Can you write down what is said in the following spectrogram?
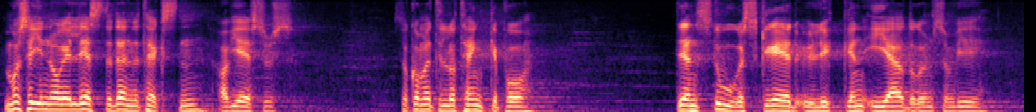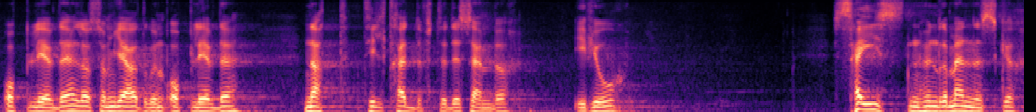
Jeg må si Når jeg leste denne teksten av Jesus, så kom jeg til å tenke på den store skredulykken i Gjerdrum som vi opplevde, eller som Gjerdrum opplevde natt til 30. desember i fjor. 1600 mennesker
